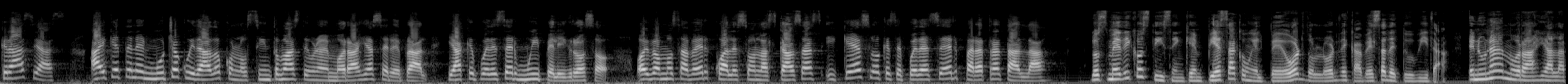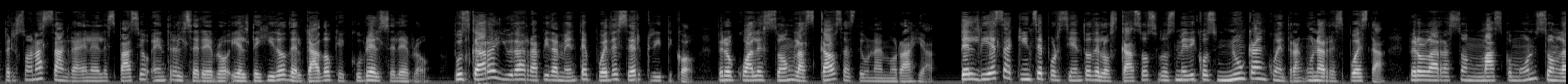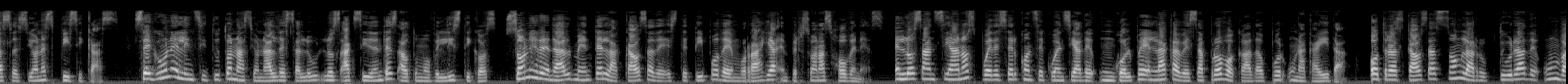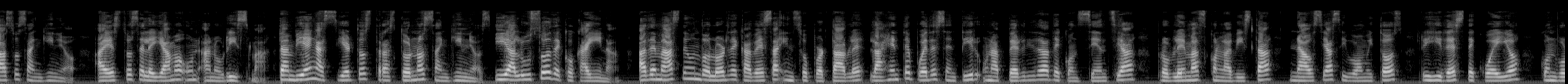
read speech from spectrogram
Gracias. Hay que tener mucho cuidado con los síntomas de una hemorragia cerebral, ya que puede ser muy peligroso. Hoy vamos a ver cuáles son las causas y qué es lo que se puede hacer para tratarla. Los médicos dicen que empieza con el peor dolor de cabeza de tu vida. En una hemorragia, la persona sangra en el espacio entre el cerebro y el tejido delgado que cubre el cerebro. Buscar ayuda rápidamente puede ser crítico, pero ¿cuáles son las causas de una hemorragia? Del 10 a 15% de los casos, los médicos nunca encuentran una respuesta, pero la razón más común son las lesiones físicas. Según el Instituto Nacional de Salud, los accidentes automovilísticos son generalmente la causa de este tipo de hemorragia en personas jóvenes. En los ancianos puede ser consecuencia de un golpe en la cabeza provocado por una caída. Otras causas son la ruptura de un vaso sanguíneo, a esto se le llama un aneurisma, también a ciertos trastornos sanguíneos y al uso de cocaína. Además de un dolor de cabeza insoportable, la gente puede sentir una pérdida de conciencia, problemas con la vista, náuseas y vómitos, rigidez de cuello, convulsiones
